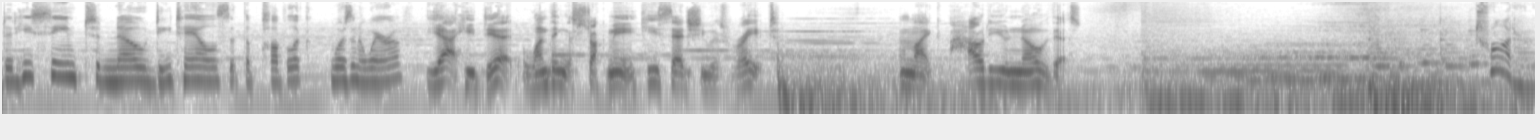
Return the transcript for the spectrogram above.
Did he seem to know details that the public wasn't aware of? Yeah, he did. One thing that struck me, he said she was raped. I'm like, how do you know this? Trotter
